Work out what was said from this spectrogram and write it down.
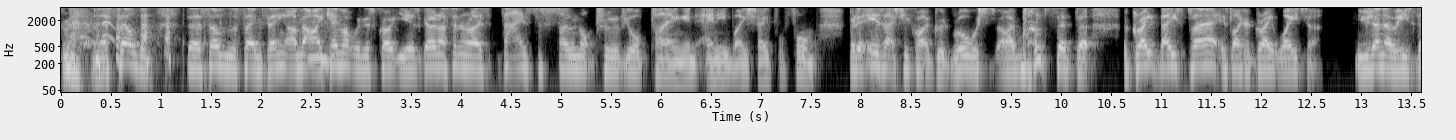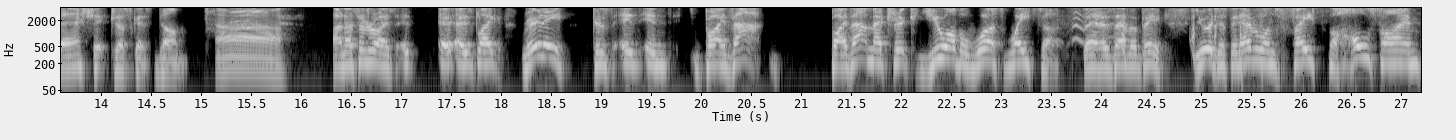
And they're seldom they're seldom the same thing. I mean i came up with this quote years ago and i suddenly realized that is just so not true of your playing in any way shape or form. But it is actually quite a good rule which i once said that a great bass player is like a great waiter. You don't know he's there shit just gets done. Ah. And i suddenly realized it, it, it's like really? Because in, in by that by that metric, you are the worst waiter there has ever been. You were just in everyone's face the whole time.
